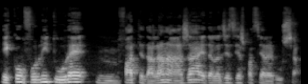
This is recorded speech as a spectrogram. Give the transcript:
e con forniture mh, fatte dalla NASA e dall'Agenzia Spaziale Russa.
